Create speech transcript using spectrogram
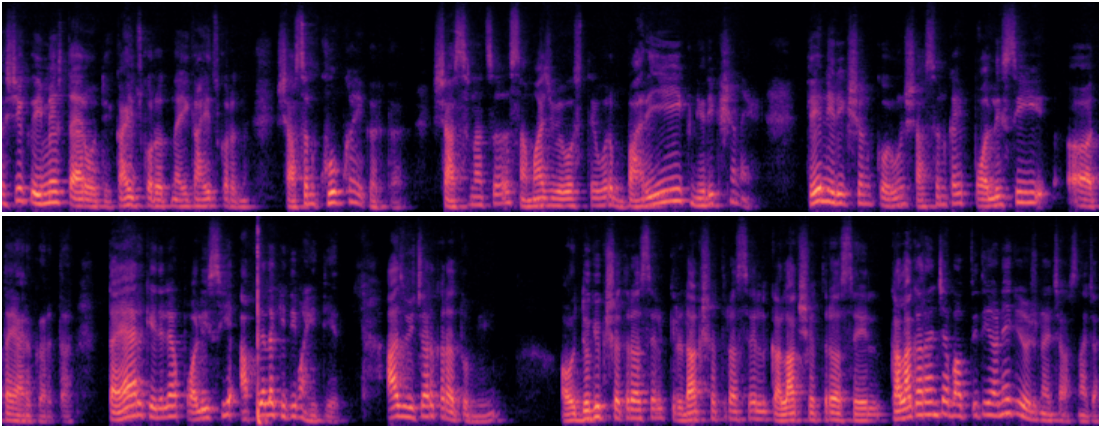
तशी एक इमेज तयार होते. काहीच करत नाही काहीच करत नाही. शासन खूप काही करतं. शासनाचं समाज व्यवस्थेवर बारीक निरीक्षण आहे. ते निरीक्षण करून शासन काही पॉलिसी तयार करतं. तयार केलेल्या पॉलिसी आपल्याला किती माहिती आहेत? आज विचार करा तुम्ही. औद्योगिक क्षेत्र असेल क्रीडा क्षेत्र असेल कला क्षेत्र असेल कलाकारांच्या बाबतीतही अनेक योजना शासनाच्या.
